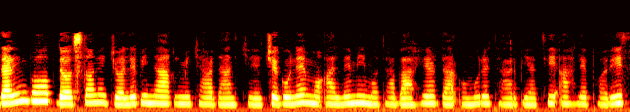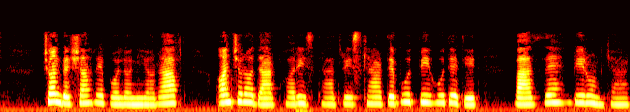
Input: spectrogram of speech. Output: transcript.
در این باب داستان جالبی نقل می کردند که چگونه معلمی متبهر در امور تربیتی اهل پاریس چون به شهر بولونیا رفت آنچه را در پاریس تدریس کرده بود بیهوده دید و از ذهن بیرون کرد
